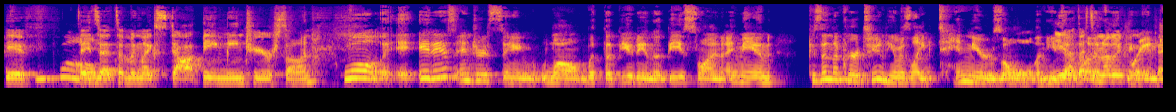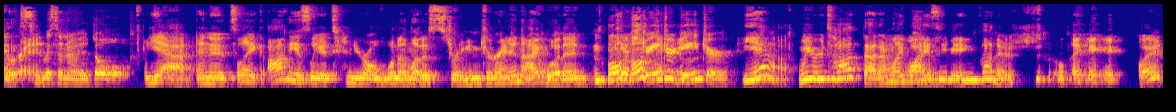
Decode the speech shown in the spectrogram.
if Whoa. they said something like "Stop being mean to your son." Well, it, it is interesting. Well, with the Beauty and the Beast one, I mean, because in the cartoon he was like ten years old, and he yeah, that's another thing. They stranger fixed. in. He was an adult. Yeah, and it's like obviously a 10 year old wouldn't let a stranger in. I wouldn't. Yeah, stranger danger. yeah, we were taught that. I'm like, why is he being punished? like, what?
